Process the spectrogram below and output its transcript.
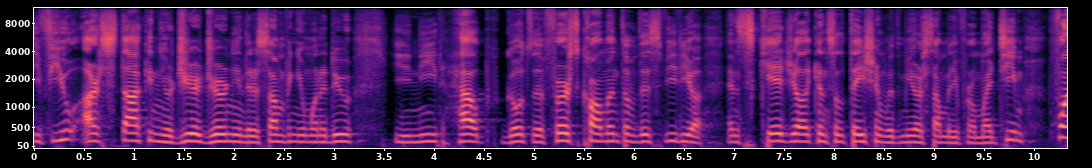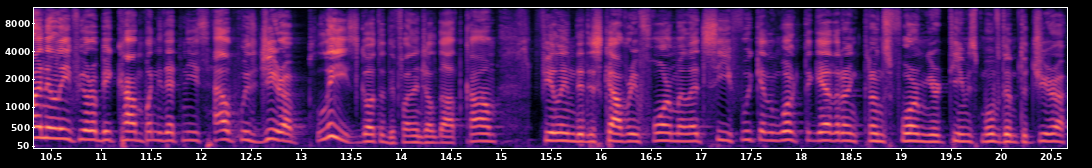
If you are stuck in your Jira journey and there's something you want to do, you need help, go to the first comment of this video and schedule a consultation with me or somebody from my team. Finally, if you're a big company that needs help with Jira, please go to defineagile.com, fill in the discovery form, and let's see if we can work together and transform your teams, move them to Jira,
